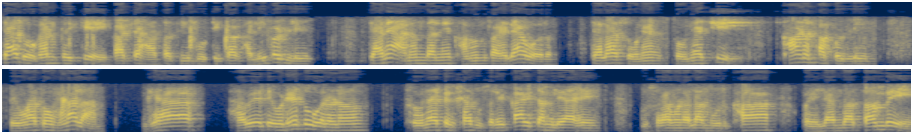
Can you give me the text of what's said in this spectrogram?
त्या दोघांपैकी एकाच्या हातातील गुटिका खाली पडली. त्याने आनंदाने खाणून पाहिल्यावर त्याला सोन्या सोन्याची खाण सापडली. तेव्हा तो म्हणाला घ्या हवे तेवढेच वर्ण. सोन्यापेक्षा दुसरे काय चांगले आहे? दुसरा म्हणाला मूर्खा पहिल्यांदा तांबे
